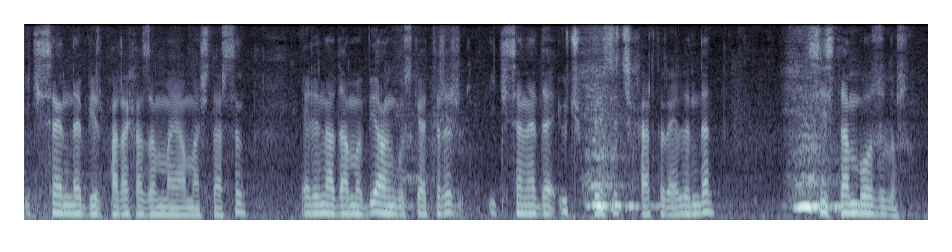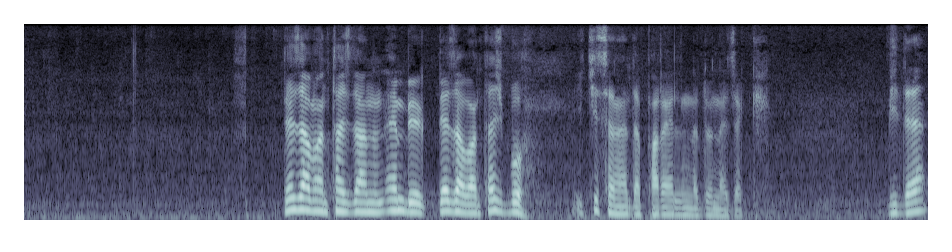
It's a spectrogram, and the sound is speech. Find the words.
iki senede bir para kazanmaya amaçlarsın. Elin adamı bir angus getirir. iki senede üç besi çıkartır elinden. Sistem bozulur. Dezavantajlarının en büyük dezavantaj bu. İki senede para eline dönecek. Bir de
